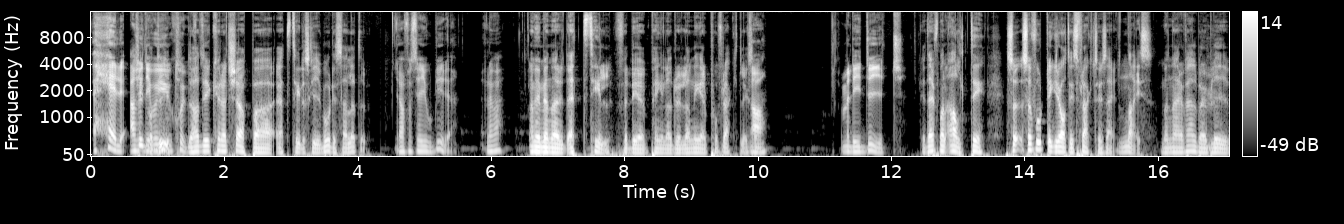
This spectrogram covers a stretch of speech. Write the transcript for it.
hell, alltså Shit, det var ju dyrt. sjukt. Du hade ju kunnat köpa ett till skrivbord istället typ. Ja fast jag gjorde ju det. Eller va? Ja, men jag menar ett till för det pengarna du la ner på frakt liksom. Ja. Men det är dyrt. Det är därför man alltid, så, så fort det är gratis frakt så är det så här, nice. Men när det väl börjar Mm. bli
